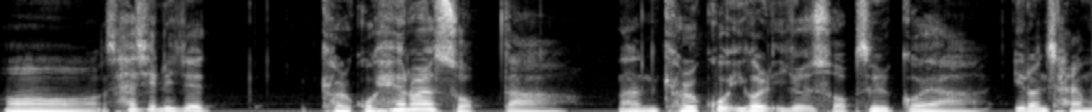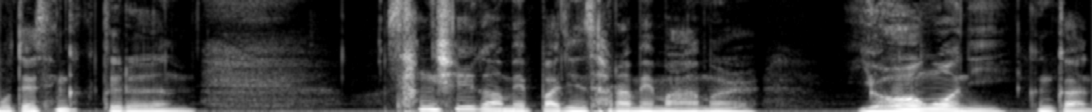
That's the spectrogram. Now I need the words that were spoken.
어, 사실 이제 결코 해놓을 수 없다. 난 결코 이걸 잊을 수 없을 거야. 이런 잘못된 생각들은 상실감에 빠진 사람의 마음을 영원히, 그러니까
